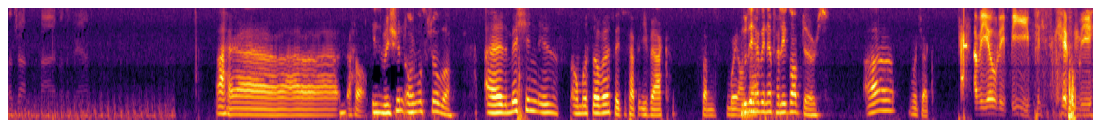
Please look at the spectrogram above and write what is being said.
Let's drop five on the ground. Ah, uh, oh. Is mission almost over? Uh, the mission is almost over. They just have to evac. So I'm just waiting on Do they that. have enough helicopters? Uh, we'll check. Ravioli B, please give me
